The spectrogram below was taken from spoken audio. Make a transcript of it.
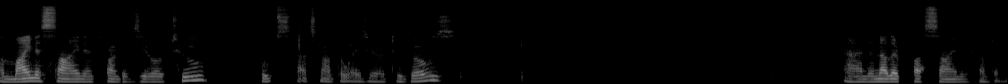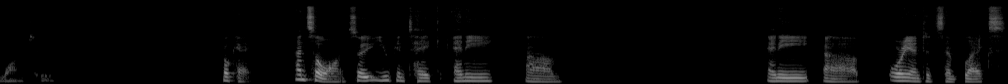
a minus sign in front of 0, 2, Oops, that's not the way 0, 2 goes. And another plus sign in front of 1, 2. Okay, and so on. So you can take any um, any uh, oriented simplex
